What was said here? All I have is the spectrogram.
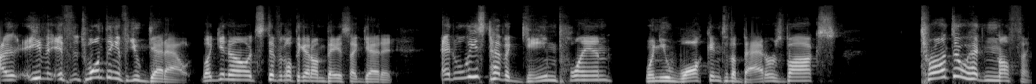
I even if it's one thing if you get out, like you know, it's difficult to get on base. I get it. At least have a game plan when you walk into the batter's box. Toronto had nothing.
